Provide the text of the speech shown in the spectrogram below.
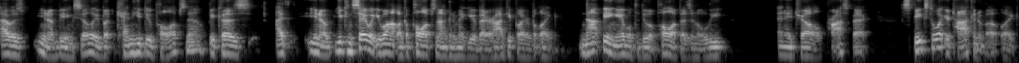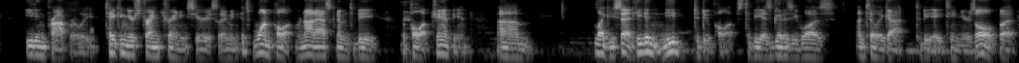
I was, you know, being silly, but can he do pull ups now? Because I, you know, you can say what you want, like a pull up's not going to make you a better hockey player, but like not being able to do a pull up as an elite NHL prospect speaks to what you're talking about, like eating properly, taking your strength training seriously. I mean, it's one pull up. We're not asking him to be the pull up champion. Um, like you said, he didn't need to do pull ups to be as good as he was until he got to be 18 years old. But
